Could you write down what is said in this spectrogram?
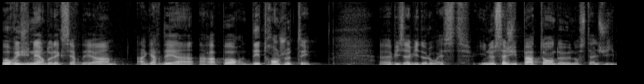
originaires de l'ex-RDA à garder un, rapport d'étrangeté euh, vis-à-vis de l'Ouest. Il ne s'agit pas tant de nostalgie,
